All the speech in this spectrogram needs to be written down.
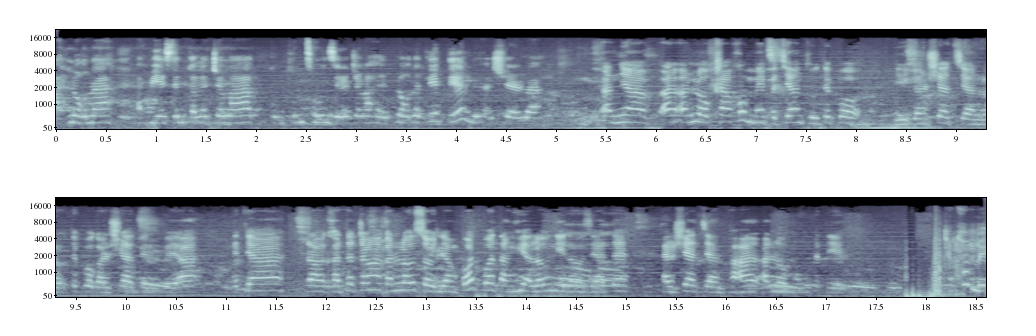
a lok na a PSM kala changa kum thum chun zira changa he lok na tlem te mi han share la anya a lok kha khop me pathian thu te po e kan shat chan lo te po kan shat bel be a etya ra khata changa kan lo soi liang pot pot ang hi lo ni lo sia te kan shat chan pha a lo mong ka ti cha khom me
